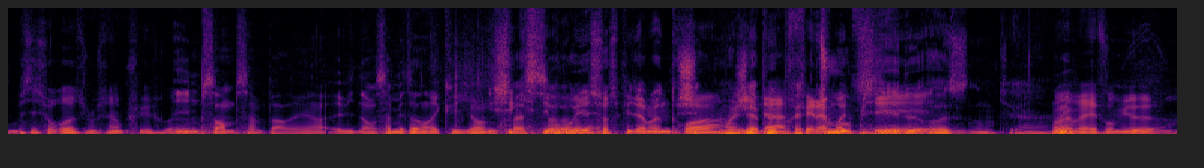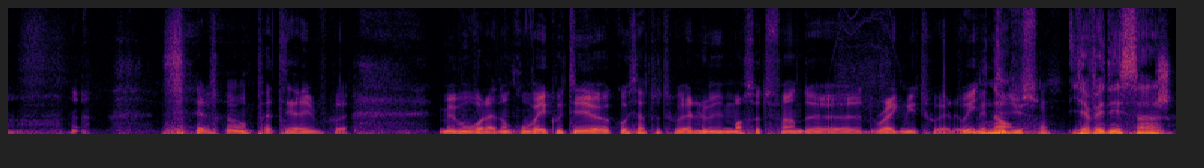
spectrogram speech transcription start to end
bossé sur Oz, je me souviens plus. quoi. Il me semble, ça me paraît évident. Ça m'étonnerait que Young Je sais qu'il s'est brouillé euh, sur Spider-Man J'ai- 3. Moi j'ai à peu près tout moitié... oublié de Oz donc. euh, Ouais, Oui. bah, il vaut mieux. c'est vraiment pas terrible, quoi. Mais bon, voilà, donc on va écouter euh, Concerto to Hell, le morceau de fin de Drag Me to Hell. Oui, Mais Mettez non. du son. Il y avait des singes,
